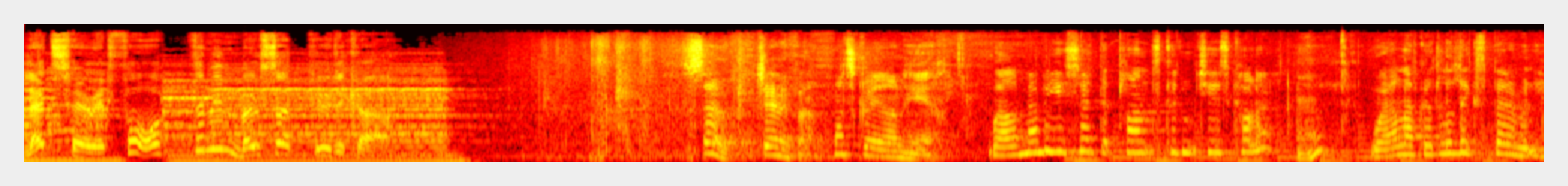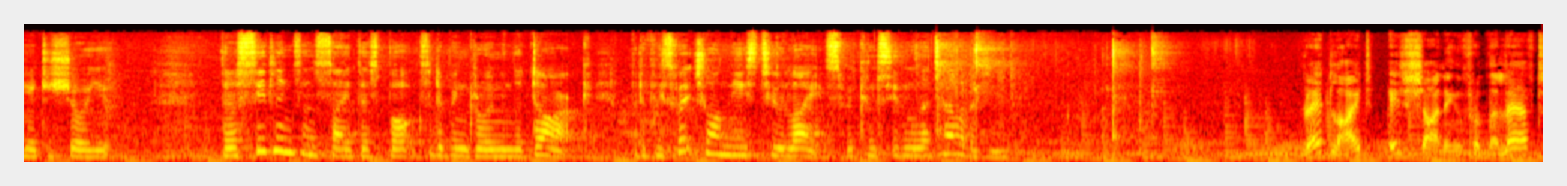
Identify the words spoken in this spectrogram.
Let's hear it for the Mimosa pudica. So, Jennifer, what's going on here? Well, remember you said that plants couldn't choose colour? Mm-hmm. Well, I've got a little experiment here to show you. There are seedlings inside this box that have been growing in the dark, but if we switch on these two lights, we can see them on the television. Red light is shining from the left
